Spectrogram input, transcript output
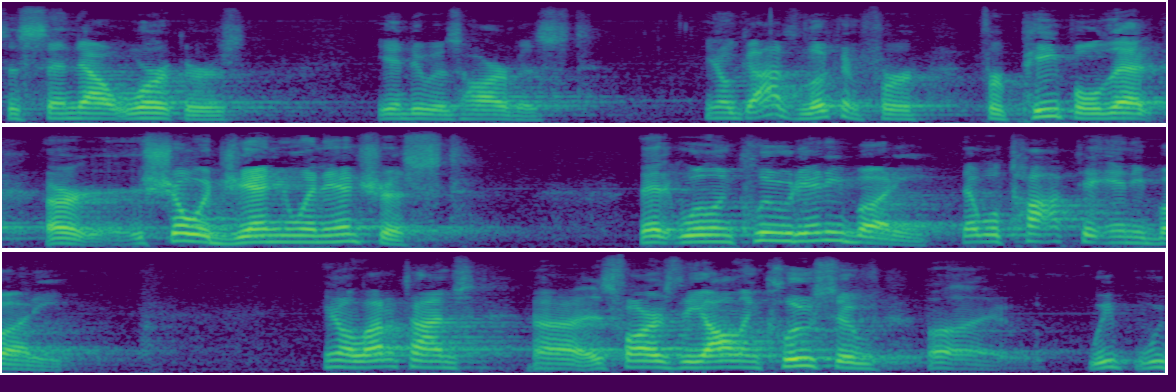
to send out workers into his harvest. You know, God's looking for, for people that are, show a genuine interest, that will include anybody, that will talk to anybody. You know, a lot of times, uh, as far as the all inclusive, uh, we, we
